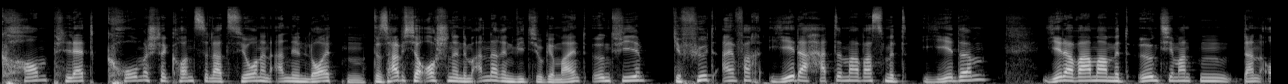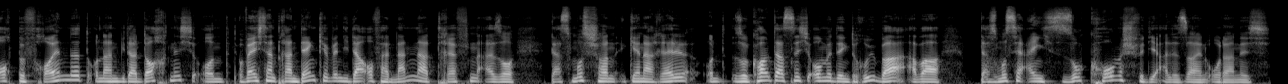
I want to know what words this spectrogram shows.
komplett komische Konstellationen an den Leuten. Das habe ich ja auch schon in dem anderen Video gemeint. Irgendwie gefühlt einfach, jeder hatte mal was mit jedem. Jeder war mal mit irgendjemandem dann auch befreundet und dann wieder doch nicht. Und wenn ich dann dran denke, wenn die da aufeinandertreffen, also das muss schon generell, und so kommt das nicht unbedingt rüber, aber das muss ja eigentlich so komisch für die alle sein, oder nicht?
